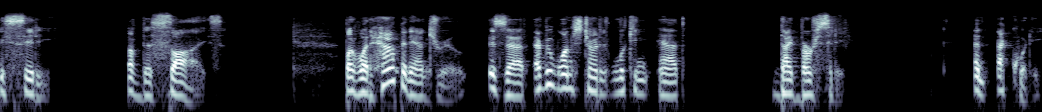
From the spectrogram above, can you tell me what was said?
a city of this size. But what happened, Andrew, is that everyone started looking at diversity and equity.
